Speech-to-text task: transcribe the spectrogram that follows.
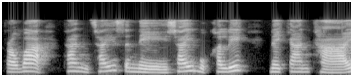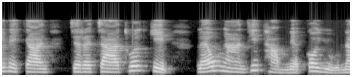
เพราะว่าท่านใช้สเสน่ห์ใช้บุคลิก ในการขายในการเจรจาธุรกิจ แล้วงานที่ทำเนี่ยก็อยู่ใน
